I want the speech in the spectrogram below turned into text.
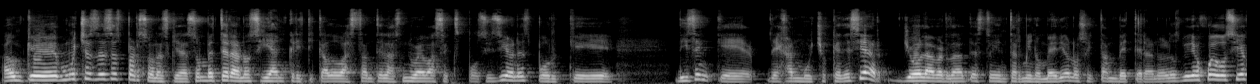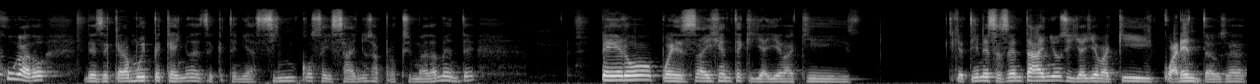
Aunque muchas de esas personas que ya son veteranos sí han criticado bastante las nuevas exposiciones porque dicen que dejan mucho que desear. Yo la verdad estoy en término medio, no soy tan veterano en los videojuegos y he jugado desde que era muy pequeño, desde que tenía 5 o 6 años aproximadamente. Pero pues hay gente que ya lleva aquí, que tiene 60 años y ya lleva aquí 40, o sea,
